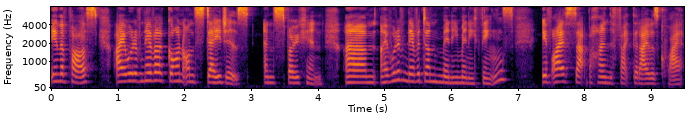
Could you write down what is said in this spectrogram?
in the past. I would have never gone on stages and spoken. Um, I would have never done many, many things if I sat behind the fact that I was quiet.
